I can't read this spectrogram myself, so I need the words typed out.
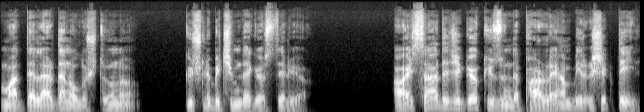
maddelerden oluştuğunu güçlü biçimde gösteriyor. Ay sadece gökyüzünde parlayan bir ışık değil.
